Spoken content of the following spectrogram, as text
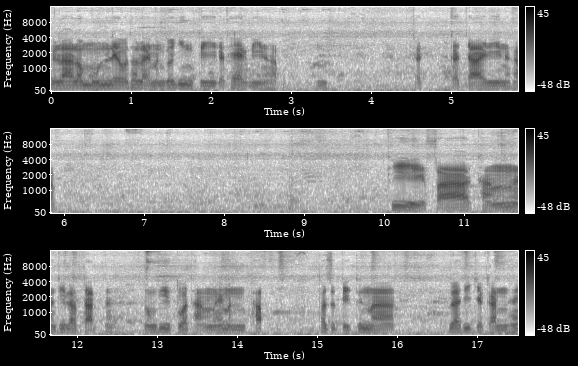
เวลาเราหมุนเร็วเท่าไหร่มันก็ยิ่งตีกระแทกดีนะครับกระกระจายดีนะครับ ที่ฝาถังที่เราตัดตรงที่ตัวถังให้มันพับพลาสติกขึ้นมา เพื่อที่จะกันให้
